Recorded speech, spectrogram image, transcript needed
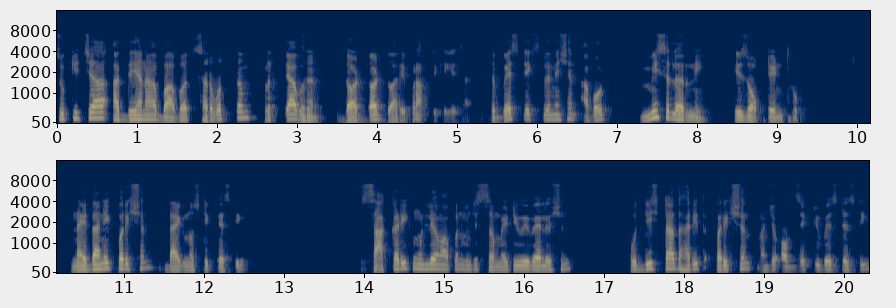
चुकीच्या अध्ययनाबाबत सर्वोत्तम प्रत्याभरण डॉट डॉटद्वारे प्राप्त केले जाते. The best explanation about mis learning is obtain through नैदानिक परीक्षण डायग्नोस्टिक टेस्टिंग साकारिक मूल्यमापन म्हणजे समेटिव्ह इव्हॅल्युएशन उद्दिष्टाधारित परीक्षण म्हणजे ऑब्जेक्टिव्ह बेस्ड टेस्टिंग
